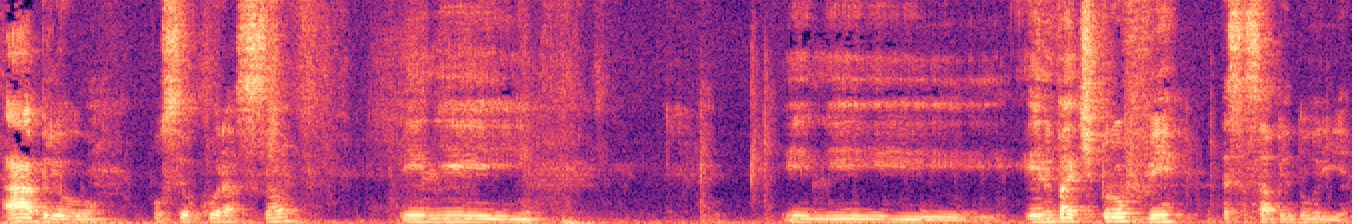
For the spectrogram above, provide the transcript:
abre o, o seu coração, Ele, ele, ele vai te prover essa sabedoria.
